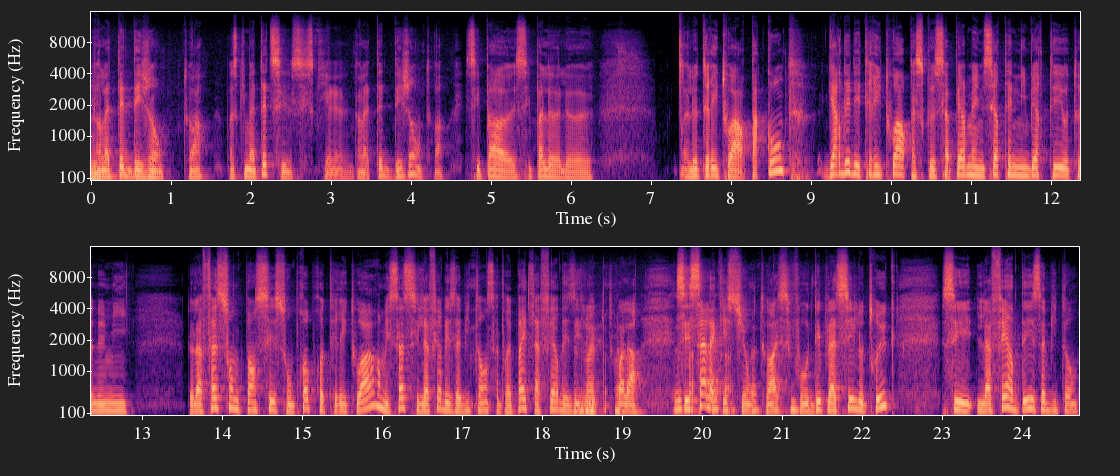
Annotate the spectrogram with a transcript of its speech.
dans la tête des gens. Tu vois Moi, ce qui ma tête, c'est ce qui est dans la tête des gens. Tu vois C'est pas, euh, c'est pas le territoire. Par contre, garder des territoires parce que ça permet une certaine liberté, autonomie de la façon de penser son propre territoire, mais ça, c'est l'affaire des habitants. Ça ne devrait pas être l'affaire des élus. Voilà. C'est ça, ça, la question. il faut déplacer le truc. C'est l'affaire des habitants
